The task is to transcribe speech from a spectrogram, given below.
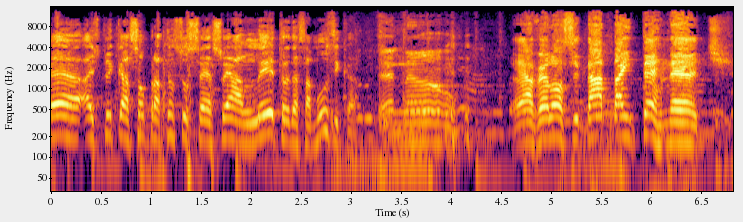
é, a explicação para tanto sucesso é a letra dessa música? É não. É a velocidade da internet.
